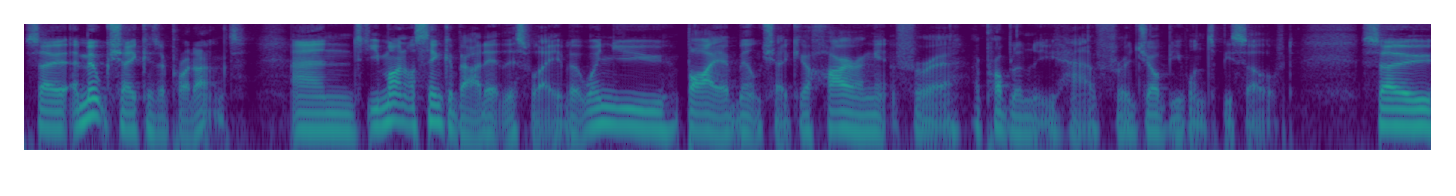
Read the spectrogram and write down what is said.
So, a milkshake is a product, and you might not think about it this way, but when you buy a milkshake, you're hiring it for a, a problem that you have, for a job you want to be solved. So,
